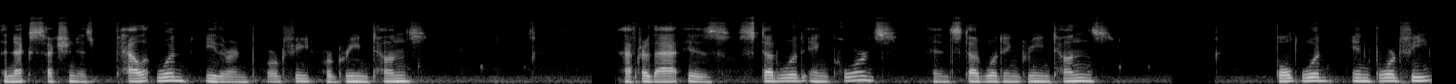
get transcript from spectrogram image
The next section is pallet wood, either in board feet or green tons. After that is studwood in cords and studwood in green tons. Boltwood in board feet.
